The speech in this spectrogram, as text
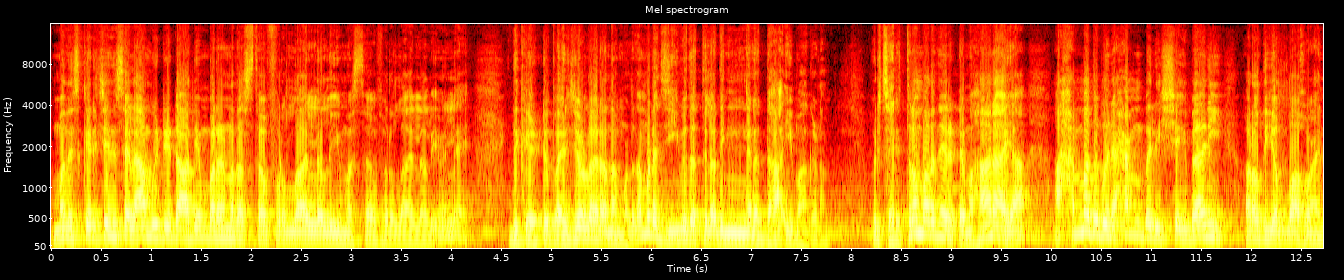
ഉമ്മ നിസ്കരിച്ചതിന് സലാം വീട്ടിയിട്ട് ആദ്യം പറയണത് അസ്തഫുറുല്ലാ അല്ലീം അസ്തഫുറുല്ലാ അല്ലീം അല്ലേ? ഇത് കേട്ട് പരിചയമുള്ളവരാണ് നമ്മൾ നമ്മുടെ ജീവിതത്തിൽ അതിങ്ങനെ ദായിമാകണം. ഒരു ചരിത്രം പറഞ്ഞു തരട്ടെ മഹാനായ അഹമ്മദ് ബിൻ ഹംബലി ഷെയ്ബാനി റളിയല്ലാഹു അൻ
